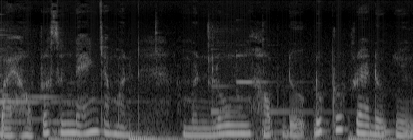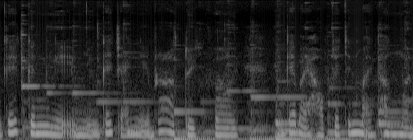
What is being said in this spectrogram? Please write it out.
bài học rất xứng đáng cho mình. Mình luôn học được đúc rút ra được những cái kinh nghiệm những cái trải nghiệm rất là tuyệt vời những cái bài học cho chính bản thân mình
